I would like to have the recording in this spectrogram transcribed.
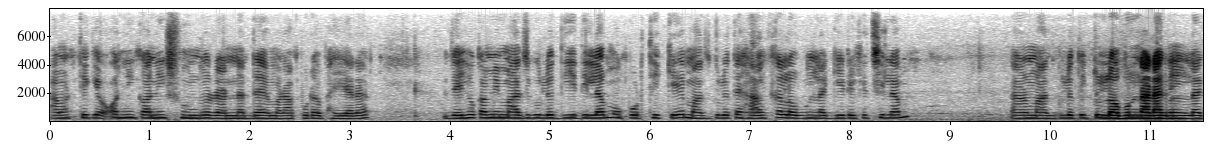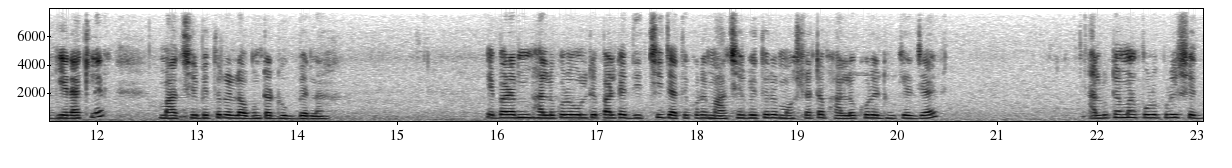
আমার থেকে অনেক অনেক সুন্দর রান্না দেয় আমার আপুরা, ভাইয়ারা। যাই হোক, আমি মাছগুলো দিয়ে দিলাম ওপর থেকে। মাছগুলোতে হালকা লবণ লাগিয়ে রেখেছিলাম। কারণ মাছগুলোতে একটু লবণ না লাগিয়ে রাখলে মাছের ভেতরে লবণটা ঢুকবে না। এবার আমি ভালো করে উল্টে পাল্টে দিচ্ছি যাতে করে মাছের ভেতরে মশলাটা ভালো করে ঢুকে যায়। আলুটা আমার পুরোপুরি সেদ্ধ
